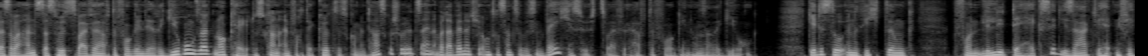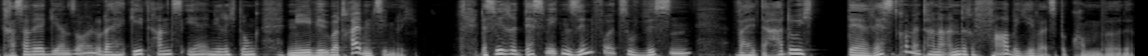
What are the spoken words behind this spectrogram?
Dass aber Hans das höchst zweifelhafte Vorgehen der Regierung sagt, okay, das kann einfach der Kürze des Kommentars geschuldet sein, aber da wäre natürlich auch interessant zu wissen, welches höchst zweifelhafte Vorgehen unserer Regierung. Geht es so in Richtung von Lilith der Hexe, die sagt, wir hätten viel krasser reagieren sollen, oder geht Hans eher in die Richtung, nee, wir übertreiben ziemlich? Das wäre deswegen sinnvoll zu wissen, weil dadurch der Restkommentar eine andere Farbe jeweils bekommen würde.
